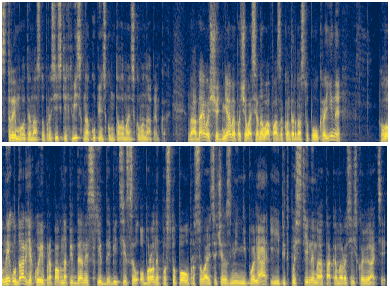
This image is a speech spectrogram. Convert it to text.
стримувати наступ російських військ на Куп'янському та Лиманському напрямках. Нагадаємо, що днями почалася нова фаза контрнаступу України. Головний удар, якої припав на південний схід, де бійці сил оборони поступово просуваються через мінні поля і під постійними атаками російської авіації.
